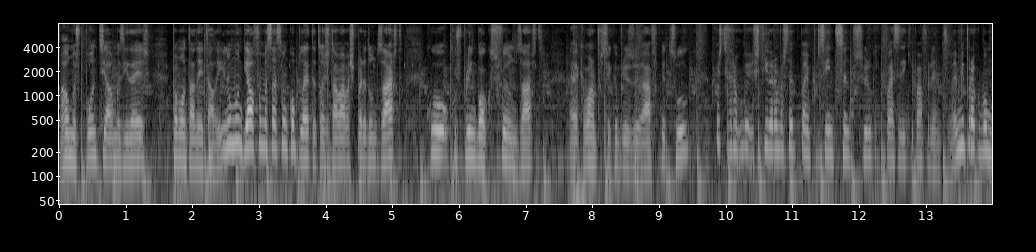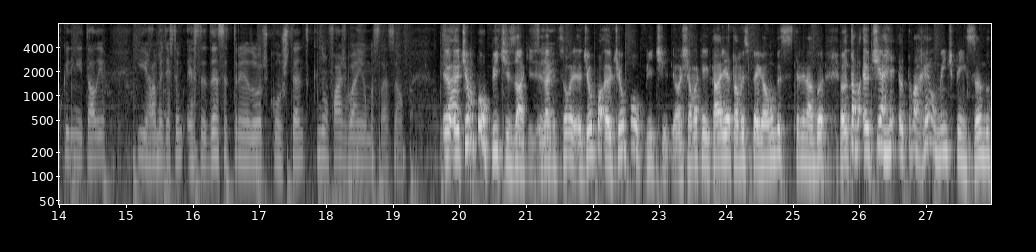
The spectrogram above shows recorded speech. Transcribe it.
algumas pontes e algumas ideias para montar na Itália. E no Mundial foi uma seleção completa. Então, já estava à espera de um desastre. Com, com os Springboks foi um desastre acabaram por ser campeões da África do Sul, mas estiveram, estiveram bastante bem, por isso é interessante perceber o que, é que vai ser daqui para a frente. A mim preocupa um bocadinho a Itália e realmente esta, esta dança de treinadores constante que não faz bem a uma seleção. Já... Eu, eu, tinha um palpite, Isaac. Isaac eu, tinha um, eu tinha um palpite. Eu achava que a Itália ia talvez pegar um desses treinadores. Eu tava, eu, tinha, eu tava realmente pensando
